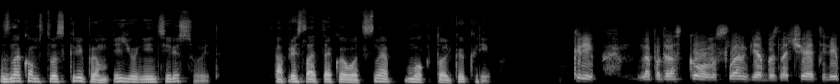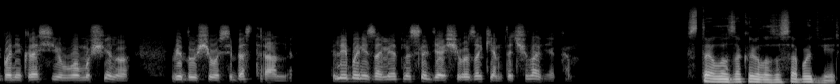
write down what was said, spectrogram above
Знакомство с Крипом ее не интересует. А прислать такой вот снэп мог только Крип. Крип на подростковом сленге обозначает либо некрасивого мужчину, ведущего себя странно, либо незаметно следящего за кем-то человеком. Стелла закрыла за собой дверь.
